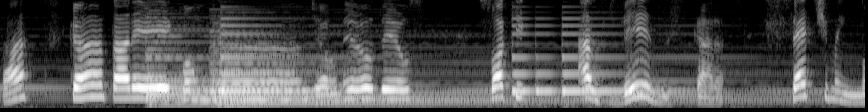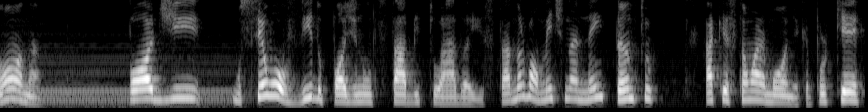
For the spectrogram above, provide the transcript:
tá? Cantarei quão grande é o meu Deus. Só que, às vezes, cara, sétima e nona pode... O seu ouvido pode não estar habituado a isso, tá? Normalmente não é nem tanto a questão harmônica, porque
